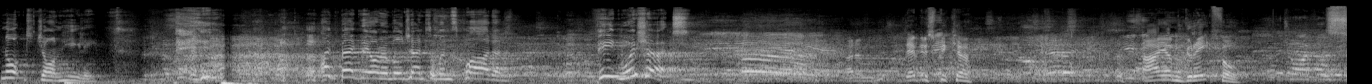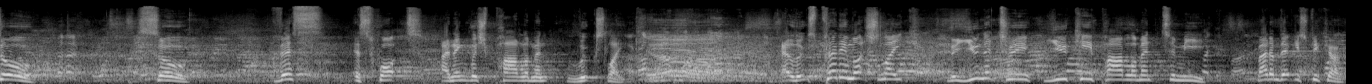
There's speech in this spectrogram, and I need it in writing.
not John Healey. I beg the honourable gentleman's pardon. Pete Wishart. Madam Deputy Speaker, I am grateful. So, so, this is what an English Parliament looks like. It looks pretty much like the unitary UK Parliament to me. Madam Deputy Speaker,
